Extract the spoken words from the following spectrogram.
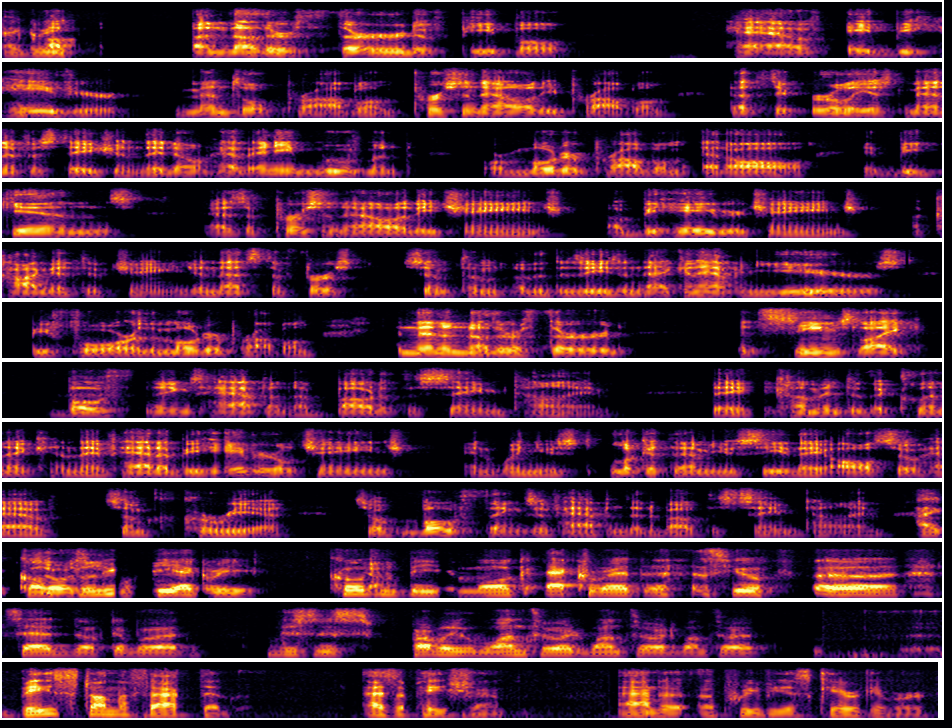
Agree. Uh, another third of people have a behavior, mental problem, personality problem. That's the earliest manifestation. They don't have any movement or motor problem at all. It begins as a personality change, a behavior change, a cognitive change. And that's the first symptom of the disease. And that can happen years before the motor problem. And then another third, it seems like both things happen about at the same time. They come into the clinic and they've had a behavioral change. And when you look at them, you see they also have some chorea. So both things have happened at about the same time. I completely so agree. Couldn't yeah. be more accurate as you've uh, said, Dr. Bird. This is probably one third, one third, one third. Based on the fact that as a patient and a, a previous caregiver,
